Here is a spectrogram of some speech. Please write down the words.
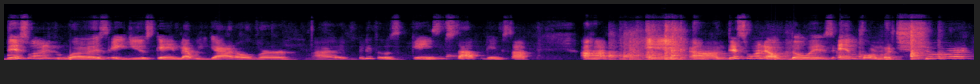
This one was a used game that we got over, uh, I believe it was GameStop. GameStop. Uh huh. And um, this one, although is M for mature,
